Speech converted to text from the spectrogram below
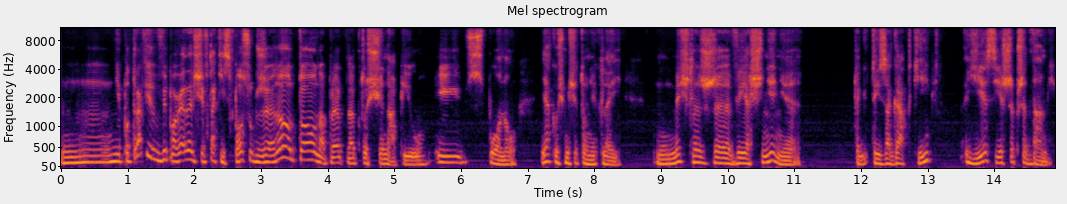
Mm, nie potrafię wypowiadać się w taki sposób, że no to na pewno ktoś się napił i spłonął. Jakoś mi się to nie klei. Myślę, że wyjaśnienie te, tej zagadki jest jeszcze przed nami.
